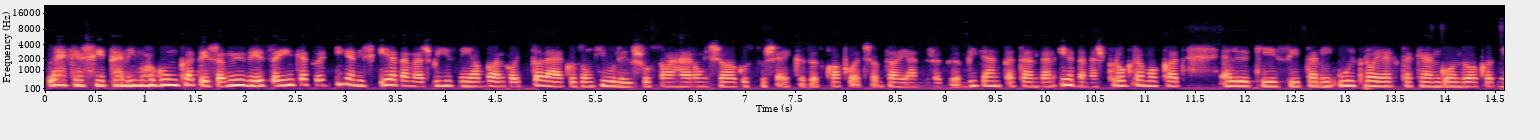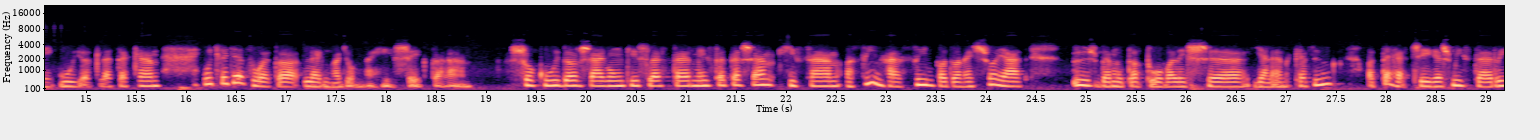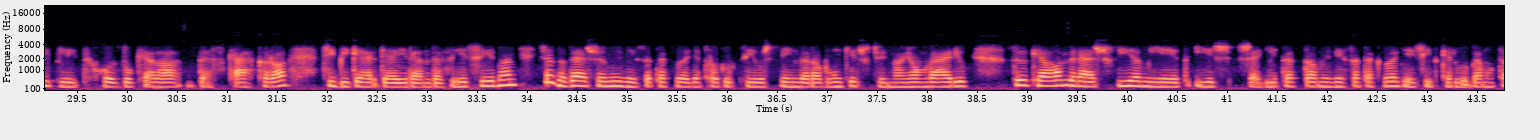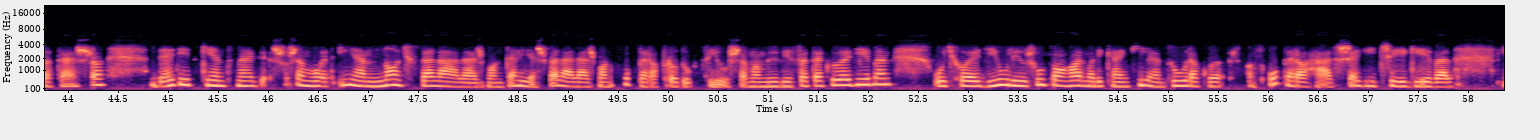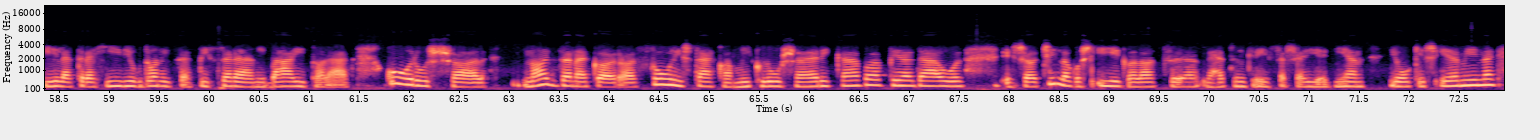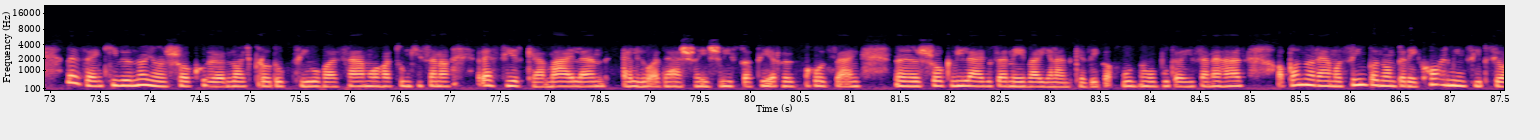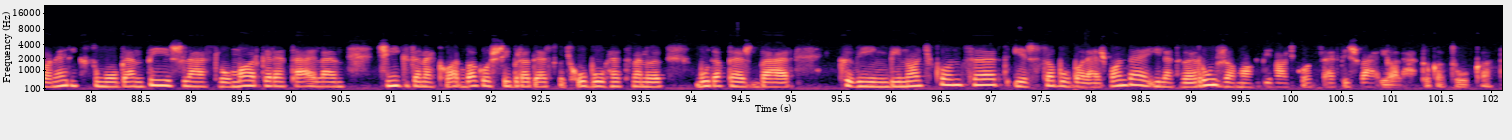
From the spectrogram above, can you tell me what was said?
lelkesíteni magunkat és a művészeinket, hogy igenis érdemes bízni abban, hogy találkozunk július 23 és augusztus 1 között Kapolcson, Talján, Rögön, Bigánpetenden. Érdemes programokat előkészíteni, új projekteken gondolkodni, új ötleteken. Úgyhogy ez volt a legnagyobb nehézség talán. Sok újdonságunk is lesz természetesen, hiszen a színház színpadon egy saját ős bemutatóval is jelentkezünk. A tehetséges Mr. Ripley-t hozzuk el a deszkákra Csibi Gergely rendezésében, és ez az első Művészetek Völgye produkciós színdarabunk is, úgyhogy nagyon várjuk. Szőke András filmjét is segítette a Művészetek Völgye, és itt kerül bemutatásra, de egyébként meg sosem volt ilyen nagy felállásban, teljes felállásban opera produkció sem a Művészetek Völgyében, úgyhogy július 23-án 9 órakor az Operaház segítségével életre hívjuk Donizetti szerelmi bájitalát, kórussal, nagy zenekarral, szólistákkal, Miklós Erikával például, és a csillagos ég alatt lehetünk részesei egy ilyen jó kis élménynek, de ezen kívül nagyon sok nagy produkcióval számolhatunk, hiszen a Reszirke Myland előadása is visszatér hozzánk, nagyon sok világzenével jelentkezik a Funó Budai Zeneház, a Panoráma színpadon pedig 30Y, Erik Sumóben, Dés László, Margaret Island, Csík zenekar, Bagosi Brothers vagy Hobó 75, Budapest Bár, Kvimbi nagy koncert és Szabó Balázs Bandá, illetve Rúzsa Magdi nagy koncert is várja a látogatókat.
